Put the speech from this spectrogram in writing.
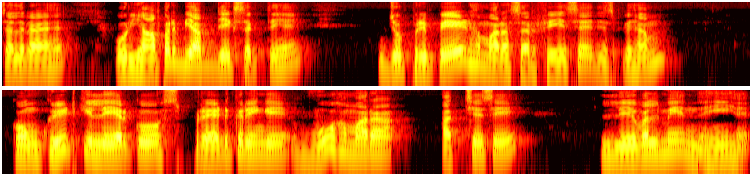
चल रहा है और यहाँ पर भी आप देख सकते हैं, जो प्रिपेयर्ड हमारा सरफेस है जिस पे हम कंक्रीट की लेयर को स्प्रेड करेंगे, वो हमारा अच्छे से लेवल में नहीं है।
